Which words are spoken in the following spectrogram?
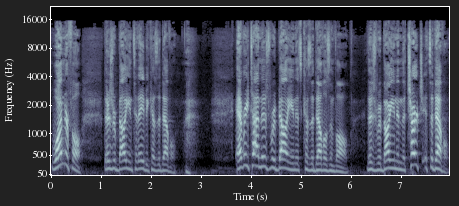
Wonderful. There's rebellion today because of the devil. Every time there's rebellion, it's because the devil's involved. There's rebellion in the church, it's the devil.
